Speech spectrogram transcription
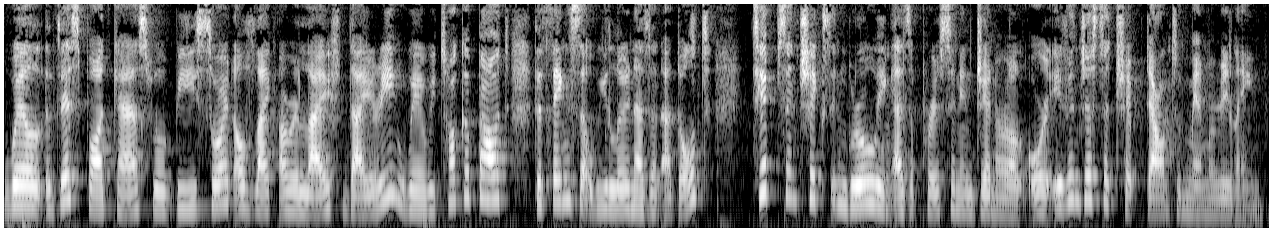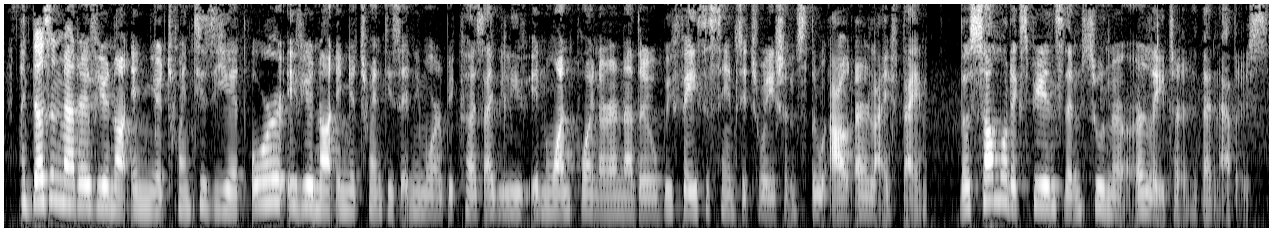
Well, this podcast will be sort of like our life diary where we talk about the things that we learn as an adult, tips and tricks in growing as a person in general, or even just a trip down to memory lane. It doesn't matter if you're not in your 20s yet or if you're not in your 20s anymore, because I believe in one point or another we face the same situations throughout our lifetime, though some would experience them sooner or later than others.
